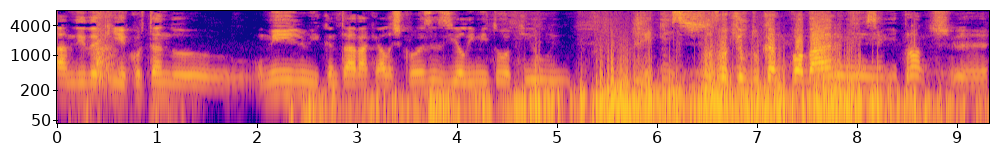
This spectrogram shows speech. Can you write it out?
à, medida que ia cortando o milho e cantava aquelas coisas e ele imitou aquilo e levou aquilo do campo para o bar e, e pronto. Uh,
